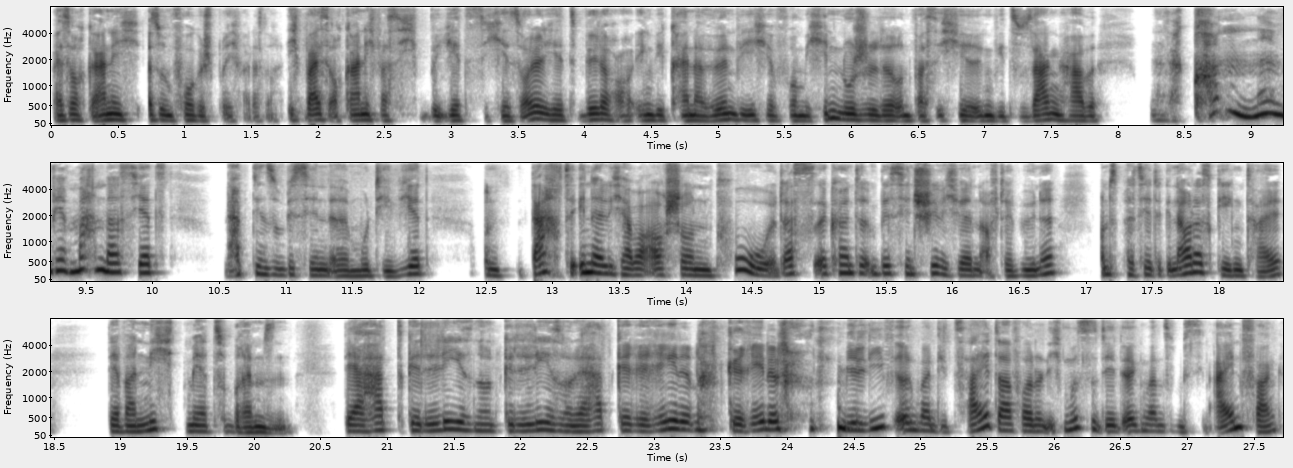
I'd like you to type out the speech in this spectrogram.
weiß auch gar nicht, also im Vorgespräch war das noch, ich weiß auch gar nicht, was ich jetzt hier soll. Jetzt will doch auch irgendwie keiner hören, wie ich hier vor mich hinnuschelte und was ich hier irgendwie zu sagen habe. Und dann sagt, komm, ne, wir machen das jetzt habe den so ein bisschen äh, motiviert und dachte innerlich aber auch schon, puh, das äh, könnte ein bisschen schwierig werden auf der Bühne. Und es passierte genau das Gegenteil. Der war nicht mehr zu bremsen. Der hat gelesen und gelesen und er hat geredet und geredet. Und mir lief irgendwann die Zeit davon und ich musste den irgendwann so ein bisschen einfangen.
